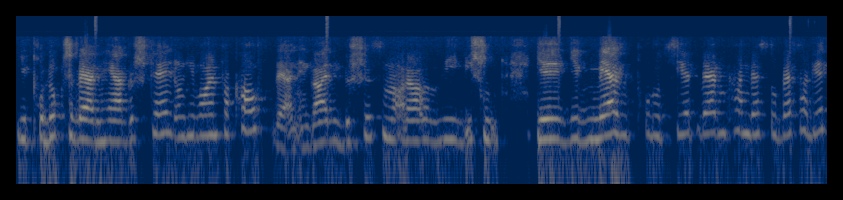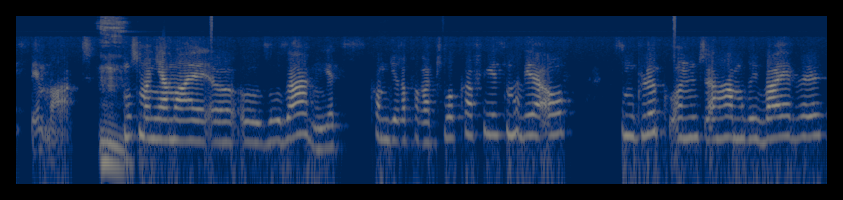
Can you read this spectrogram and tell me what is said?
Die Produkte werden hergestellt und die wollen verkauft werden, egal wie beschissen oder wie, wie sch- je, je mehr produziert werden kann, desto besser geht es dem Markt. Hm. Muss man ja mal äh, so sagen. Jetzt kommen die Reparaturcafés mal wieder auf. Zum Glück und äh, haben Revival.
